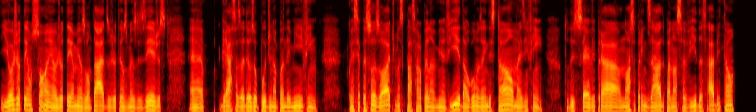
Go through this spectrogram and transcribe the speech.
E hoje eu tenho um sonho, hoje eu tenho as minhas vontades, hoje eu tenho os meus desejos. É, graças a Deus eu pude na pandemia, enfim, conhecer pessoas ótimas que passaram pela minha vida, algumas ainda estão, mas enfim, tudo isso serve para nosso aprendizado, para nossa vida, sabe? Então,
